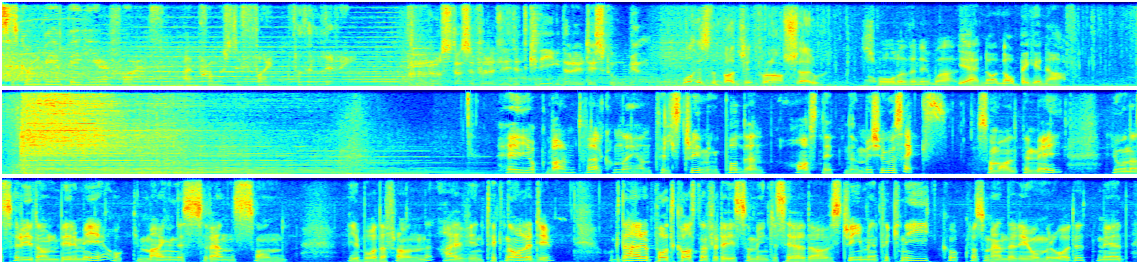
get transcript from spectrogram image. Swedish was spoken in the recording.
This is going to be a big year for us. I promise to fight for the living. Han har rustat sig för ett litet krig där ute i skogen. What is the budget for our show? Smaller than it was. Yeah, not, not big enough. Hej och varmt välkomna igen till Streamingpodden avsnitt nummer 26. Som vanligt med mig, Jonas Rydon Birme och Magnus Svensson. Vi är båda från Ivin Technology. Och det här är podcasten för dig som är intresserad av streamingteknik och vad som händer i området med,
